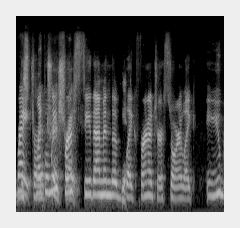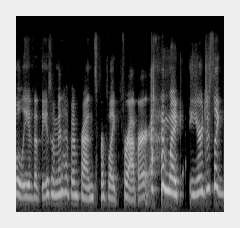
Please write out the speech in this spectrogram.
Right. story Like of when we first right? see them in the Yeah. like furniture store, like you believe that these women have been friends for like forever. I'm like, you're just like,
